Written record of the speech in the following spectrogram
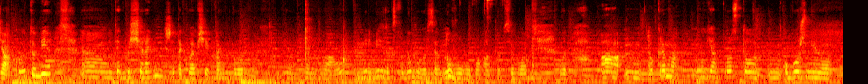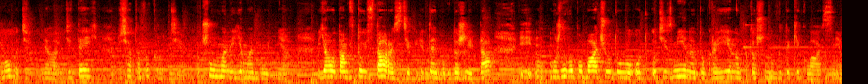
дякую тобі. Е, От якби ще раніше, так взагалі було. б, Вау, мені, мені так сподобалося, нового багато всього. От. А окремо, ну я просто обожнюю молодь для дітей. Дівчата, ви круті. От що у мене є майбутнє. Я отам в той старості, дай Бог дожить, да? і можливо побачу ту, от, оті зміни, ту країну, тому що ну ви такі класні.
